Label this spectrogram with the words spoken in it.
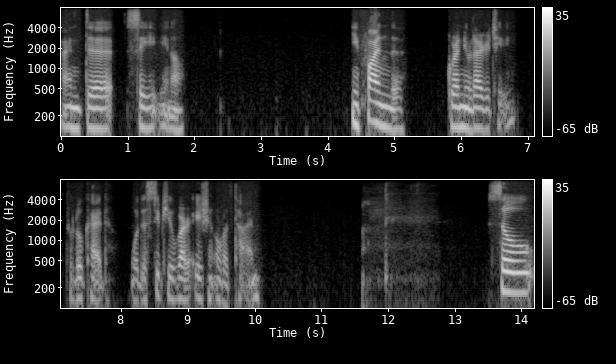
and uh, see, you know, define the granularity to look at what the CPU variation over time. So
